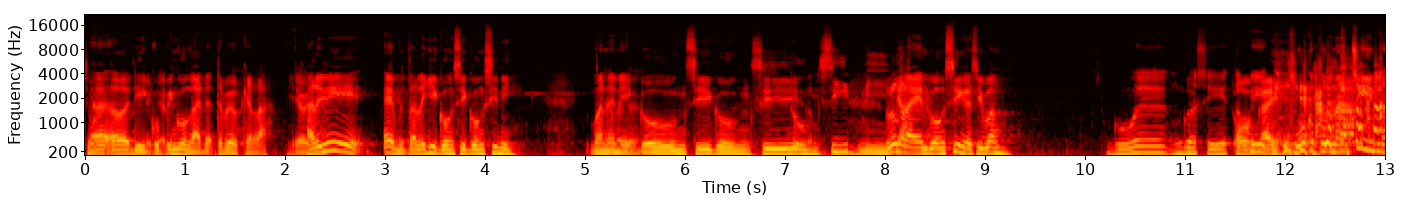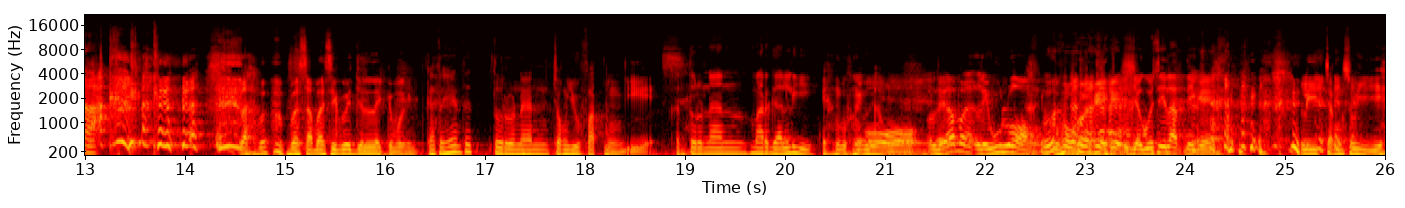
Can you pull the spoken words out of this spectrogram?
cuma Eh, oh, di kuping gue nggak ada, tapi oke lah. Ya udah. Hari ini, eh bentar lagi gongsi-gongsi nih. Mana nih? Gongsi, gongsi. sini. Lu ngelayan gongsi gak sih bang? gue enggak sih, Oh, tapi enggak. gue keturunan Cina. Lah, bahasa basi gue jelek bang. Katanya itu turunan Chong Yufat bung. Yes. Keturunan Margali. Oh, li apa? Li Wulong. Woi, Jago silat nih kayak. Li Cheng Sui.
